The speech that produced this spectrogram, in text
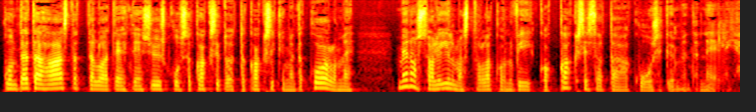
Kun tätä haastattelua tehtiin syyskuussa 2023, Menossa oli ilmastolakon viikko 264.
